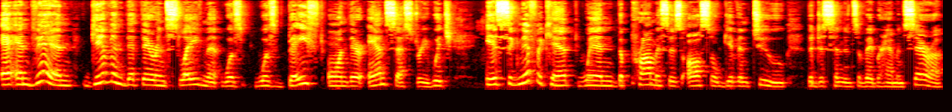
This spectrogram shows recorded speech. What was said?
And then, given that their enslavement was was based on their ancestry, which is significant when the promise is also given to the descendants of Abraham and Sarah,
